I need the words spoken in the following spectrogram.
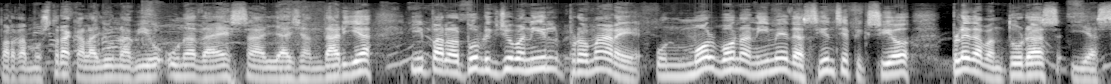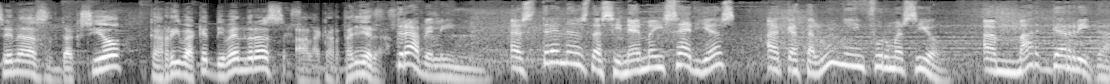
per demostrar que la lluna viu una deessa llegendària i per al públic juvenil Promare, un molt bon anime de ciència-ficció ple d'aventures i escenes d'acció que arriba aquest divendres a la cartellera. Traveling. Estrenes de cinema i sèries a Catalunya Informació. Amb Marc Garriga.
